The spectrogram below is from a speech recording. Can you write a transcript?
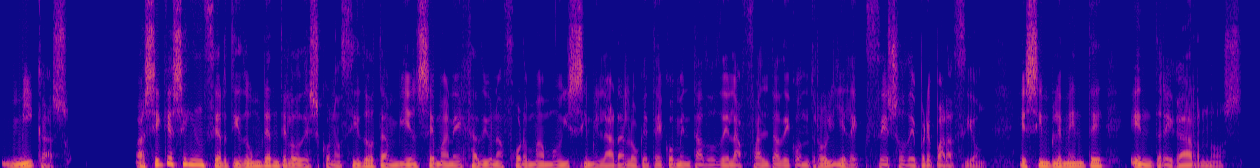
mi caso. Así que esa incertidumbre ante lo desconocido también se maneja de una forma muy similar a lo que te he comentado de la falta de control y el exceso de preparación. Es simplemente entregarnos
